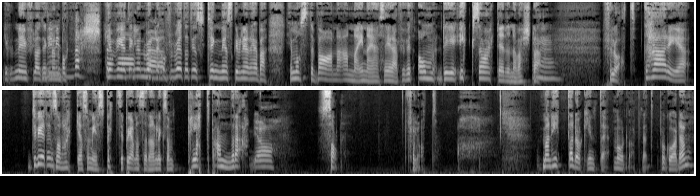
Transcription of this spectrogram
Nej förlåt jag glömde bort. Värsta jag vet jag glömde bort det. Och för vet att jag tänkte när jag skrev ner det här jag bara, jag måste varna Anna innan jag säger det här. För jag vet om det är yxa och hacka i dina värsta. Mm. Förlåt. Det här är, du vet en sån hacka som är spetsig på ena sidan och liksom platt på andra. Ja. Sån. Förlåt. Man hittar dock inte mordvapnet på gården.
